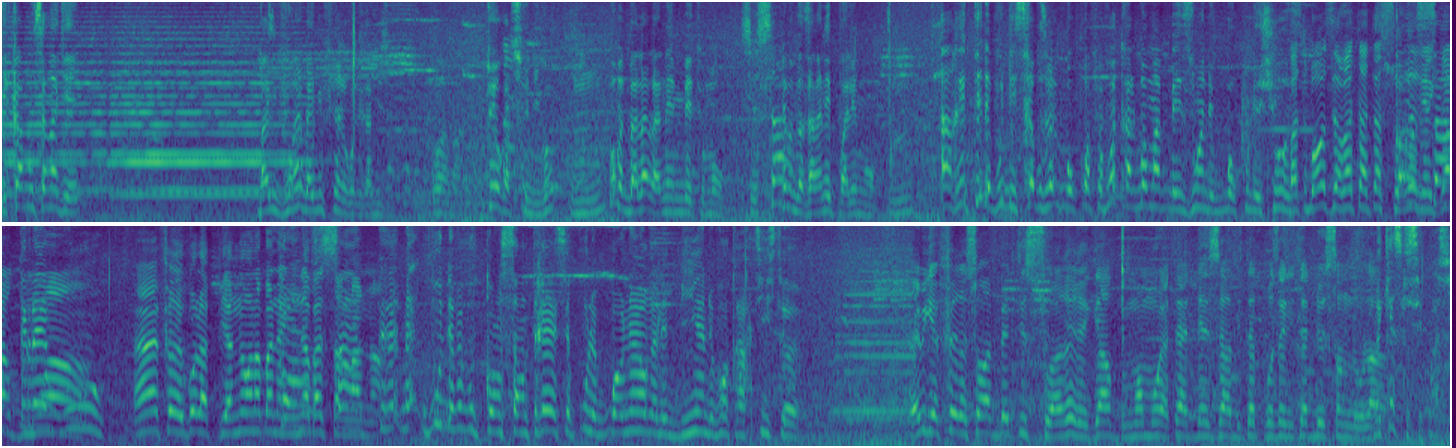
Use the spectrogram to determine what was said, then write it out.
Et comme ça, on dit, bah, ils vont bien faire école, les Voilà. Tu es hmm. à ce niveau, pourquoi tu vas là, tout le monde C'est ça. Tu vas là, parler moi. Arrêtez de vous distraire, vous avez beaucoup à faire. Votre album a besoin de beaucoup de choses. Bah, tu vas à ta soirée, regarde-moi. Hein, faire piano wana bana ina basangana. Concentrez- mais vous devez vous concentrer c'est pour le bonheur et le bien de votre artiste. Oyebi ke faire so abeti soirée regarde moi moi ya 2 heures dita 3 heures dita 200 dollars. Mais qu'est-ce qui se passe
